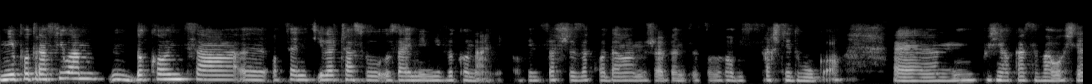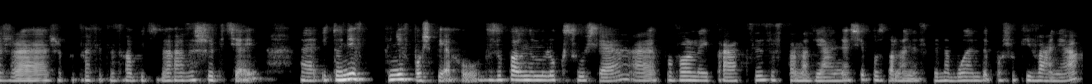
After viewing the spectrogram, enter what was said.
nie potrafiłam do końca y, ocenić, ile czasu zajmie mi wykonanie, więc zawsze zakładałam, że będę to robić strasznie długo. Później okazywało się, że, że potrafię to zrobić dwa razy szybciej e, i to nie w, nie w pośpiechu, w zupełnym luksusie e, powolnej pracy, zastanawiania się, pozwalania sobie na błędy, poszukiwania.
